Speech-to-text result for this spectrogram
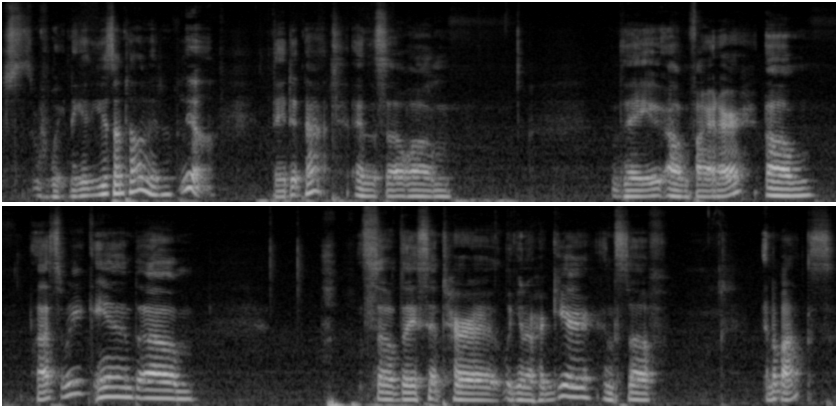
just waiting to get used on television. yeah. They did not, and so um, they um fired her um last week, and um, so they sent her you know her gear and stuff in a box,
